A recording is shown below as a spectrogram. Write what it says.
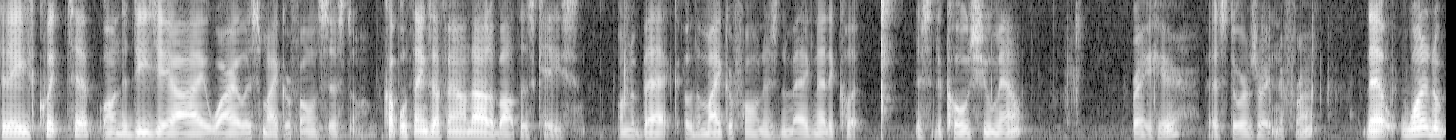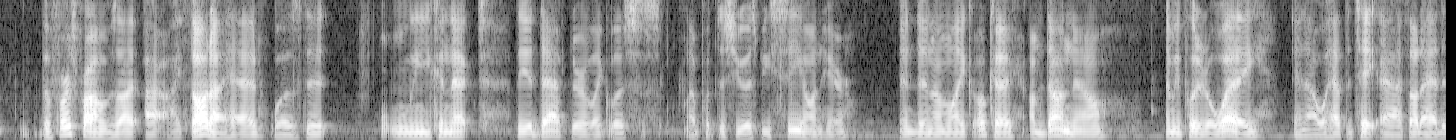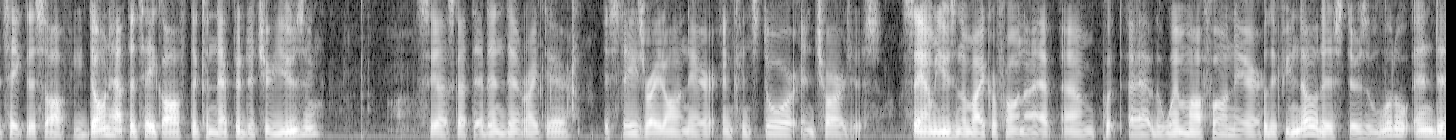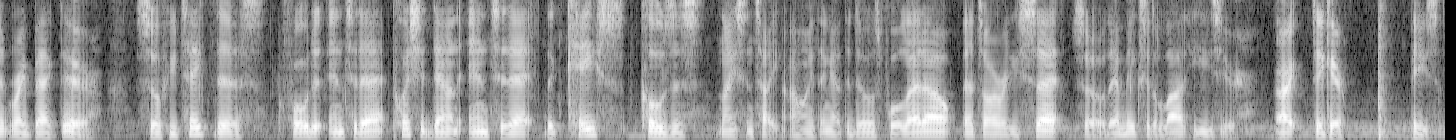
Today's quick tip on the DJI wireless microphone system. A couple things I found out about this case. On the back of the microphone is the magnetic clip. This is the cold shoe mount right here. That stores right in the front. Now, one of the, the first problems I, I, I thought I had was that when you connect the adapter, like let's, I put this USB-C on here, and then I'm like, okay, I'm done now. Let me put it away, and I would have to take, I thought I had to take this off. You don't have to take off the connector that you're using. See how it's got that indent right there? It stays right on there and can store and charges. Say I'm using the microphone, I have um, put I have the wind muff on there. But if you notice, there's a little indent right back there. So if you take this, fold it into that, push it down into that, the case closes nice and tight. The only thing I have to do is pull that out. That's already set, so that makes it a lot easier. All right, take care. Peace.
